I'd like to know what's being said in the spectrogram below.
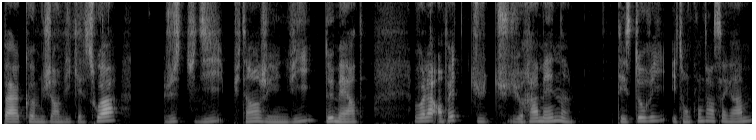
pas comme j'ai envie qu'elle soit. Juste tu dis putain j'ai une vie de merde. Voilà, en fait tu, tu ramènes tes stories et ton compte Instagram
